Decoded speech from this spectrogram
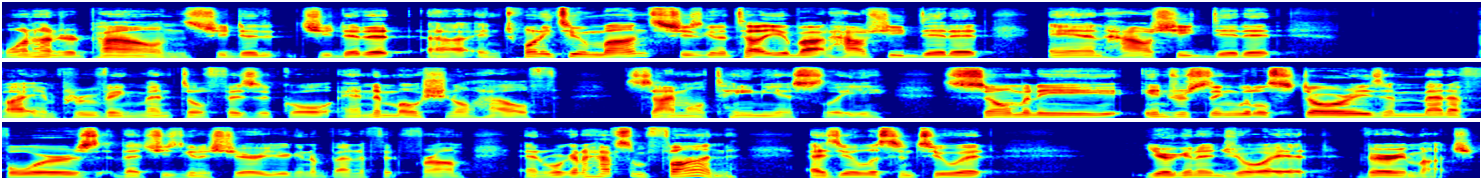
100 pounds. She did she did it uh, in 22 months. She's gonna tell you about how she did it and how she did it by improving mental, physical, and emotional health simultaneously. So many interesting little stories and metaphors that she's going to share you're going to benefit from. And we're going to have some fun as you listen to it. You're going to enjoy it very much.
